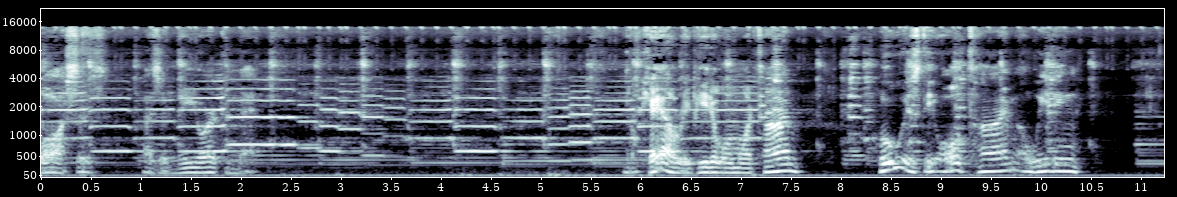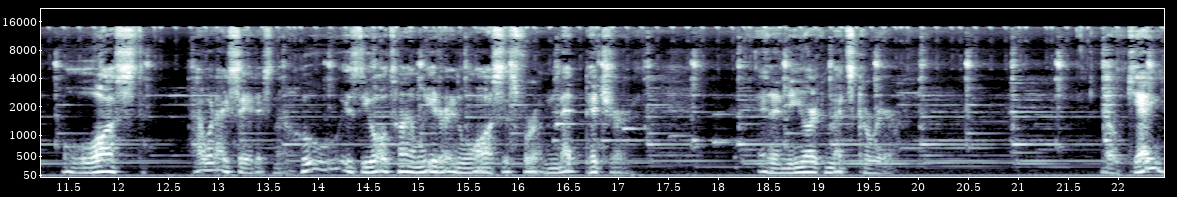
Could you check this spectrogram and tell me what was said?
losses as a New York Met? Okay, I'll repeat it one more time. Who is the all time leading lost? How would I say this now? Who is the all time leader in losses for a Met pitcher in a New York Mets career? Okay.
